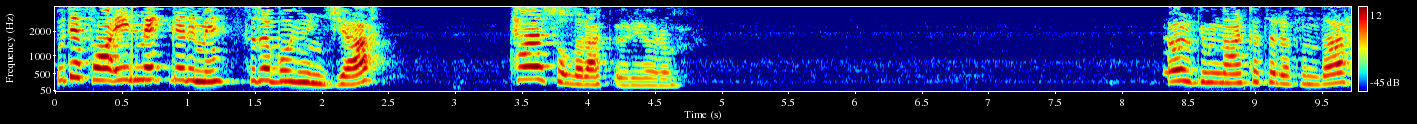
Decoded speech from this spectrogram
Bu defa ilmeklerimi sıra boyunca ters olarak örüyorum. Örgümün arka tarafında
